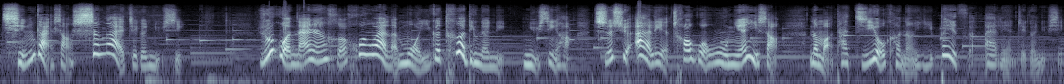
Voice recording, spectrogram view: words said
情感上深爱这个女性。如果男人和婚外的某一个特定的女，女性哈持续爱恋超过五年以上，那么他极有可能一辈子爱恋这个女性。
